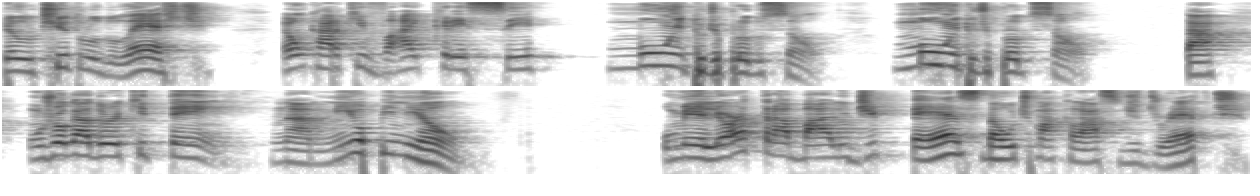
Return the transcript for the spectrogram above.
pelo título do leste, é um cara que vai crescer muito de produção, muito de produção, tá? Um jogador que tem, na minha opinião, o melhor trabalho de pés da última classe de draft.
